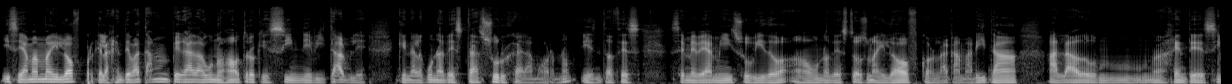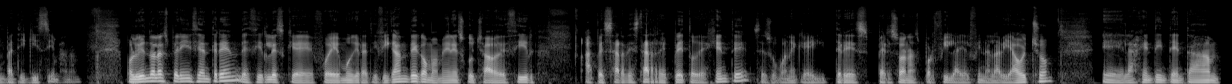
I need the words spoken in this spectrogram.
y se llaman My Love porque la gente va tan pegada uno a otro que es inevitable que en alguna de estas surja el amor, ¿no? Y entonces se me ve a mí subido a uno de estos My Love con la camarita al lado, una gente simpaticísima, ¿no? Volviendo a la experiencia en tren, decirles que fue muy gratificante, como me han escuchado decir, a pesar de estar repleto de gente, se supone que hay tres personas por fila y al final había ocho, la gente intenta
